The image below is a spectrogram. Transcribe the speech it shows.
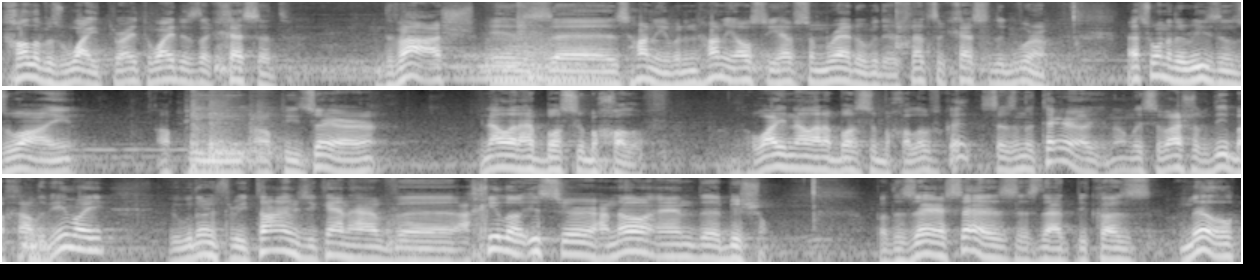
chalav is white, right? The white is like chesed. Dvash is, uh, is honey, but in honey also you have some red over there. So that's a chesed gvura. That's one of the reasons why al pi al pi you're not allowed to have basar b'chalav. Why are you not allowed to have basar b'chalav? It says in the Torah, you know, we learn three times. You can't have uh, achila, iser, hano, and uh, bishul. But the Zohar says is that because milk,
